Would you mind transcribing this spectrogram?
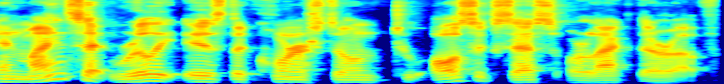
And mindset really is the cornerstone to all success or lack thereof.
